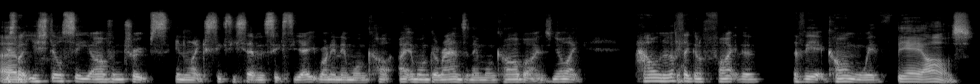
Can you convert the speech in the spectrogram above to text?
It's Um, like you still see ARVN troops in like 67, 68 running M1 car, uh, M1 Garands and M1 carbines. And you're like, how on earth are they going to fight the, the Viet Cong with the ARs,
